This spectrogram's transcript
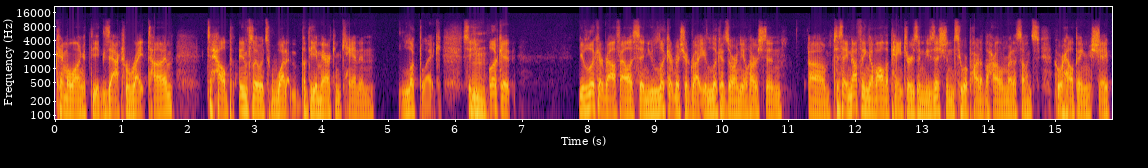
came along at the exact right time to help influence what it, what the American canon looked like. So you look at you look at Ralph Ellison, you look at Richard Wright, you look at Zora Neale Hurston, um, to say nothing of all the painters and musicians who were part of the Harlem Renaissance who were helping shape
